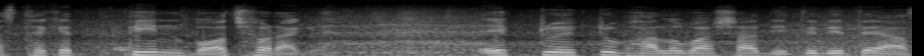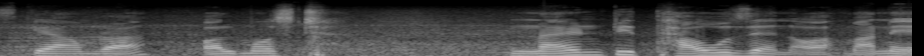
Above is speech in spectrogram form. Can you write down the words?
আজ থেকে তিন বছর আগে। একটু একটু ভালোবাসা দিতে দিতে আজকে আমরা অলমোস্ট নাইনটি থাউজেন্ড মানে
